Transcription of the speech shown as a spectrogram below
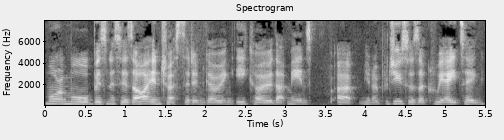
more and more businesses are interested in going eco. That means, uh, you know, producers are creating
